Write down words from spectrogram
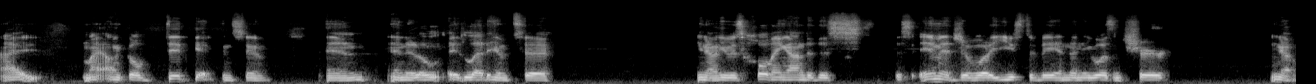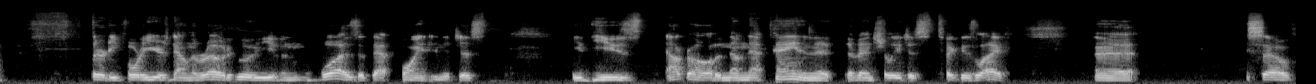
I my uncle did get consumed and and it it led him to you know he was holding on to this this image of what it used to be and then he wasn't sure you know 30 40 years down the road who he even was at that point and it just he used alcohol to numb that pain and it eventually just took his life. Uh, so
